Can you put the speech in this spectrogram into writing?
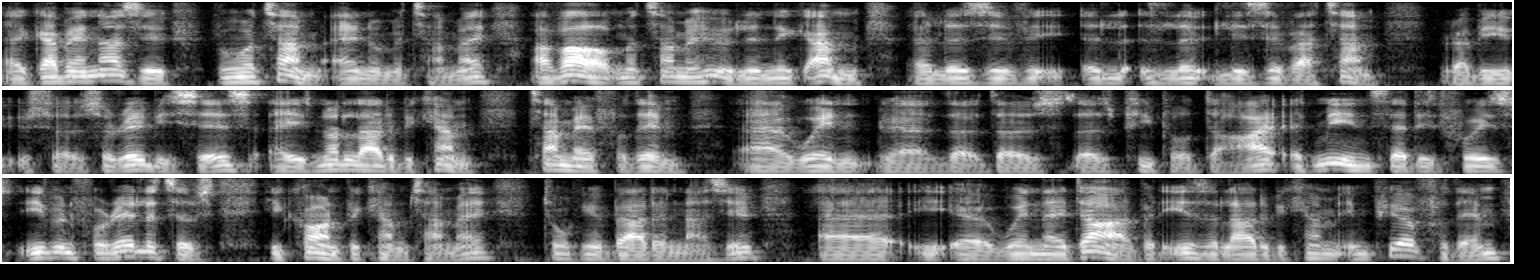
uh, Gabe Nazu v'motam eno metame aval metamehu lenigam uh, lezivatam. Rabbi so, so Rebbe says he's not allowed to become tameh for them when the, those those people die. It means that it, for his even for relatives he can't become tameh talking about a Nazir, uh, uh, when they die, but is allowed to become impure for them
